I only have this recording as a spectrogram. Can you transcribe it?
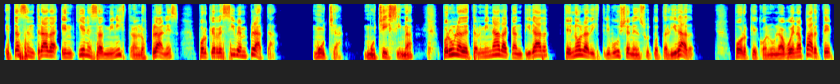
está centrada en quienes administran los planes porque reciben plata, mucha, muchísima, por una determinada cantidad que no la distribuyen en su totalidad, porque con una buena parte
